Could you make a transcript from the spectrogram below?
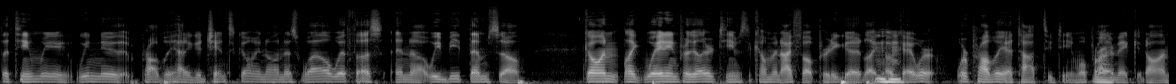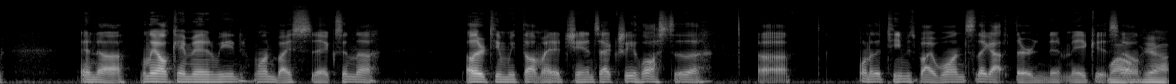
the team we we knew that probably had a good chance going on as well with us, and uh, we beat them. So going like waiting for the other teams to come in, I felt pretty good. Like Mhm. okay, we're we're probably a top two team. We'll probably Right. make it on. And uh, when they all came in, we'd won by six, and the other team we thought might have a chance actually lost to the uh, one of the teams by one, so they got third and didn't make it. Wow. So yeah.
